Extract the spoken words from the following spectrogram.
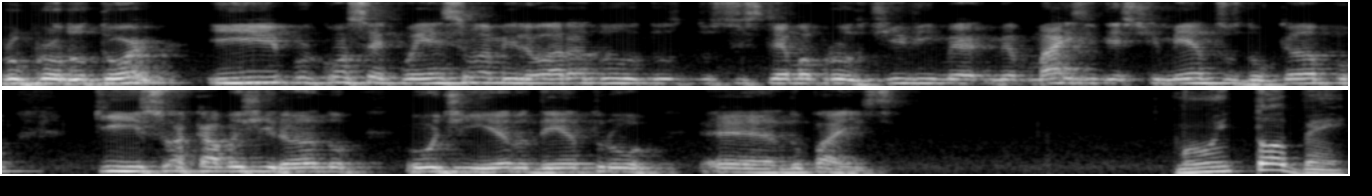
pro produtor e, por consequência, uma melhora do, do, do sistema produtivo e mais investimentos no campo, que isso acaba girando o dinheiro dentro é, do país. Muito bem.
